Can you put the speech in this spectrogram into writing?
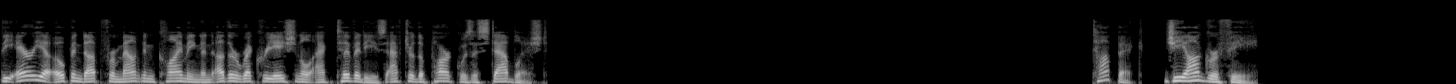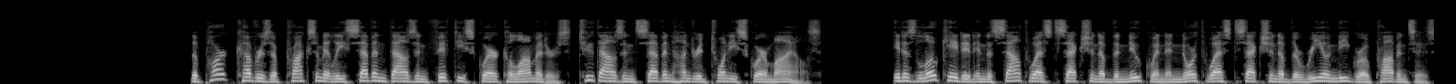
The area opened up for mountain climbing and other recreational activities after the park was established. Geography The park covers approximately 7050 square kilometers, 2720 square miles. It is located in the southwest section of the Neuquén and northwest section of the Rio Negro provinces,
